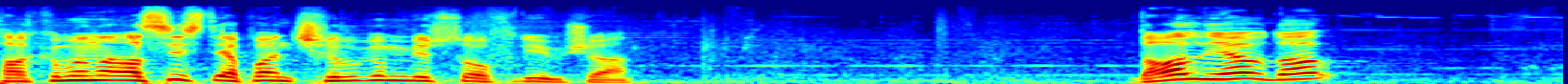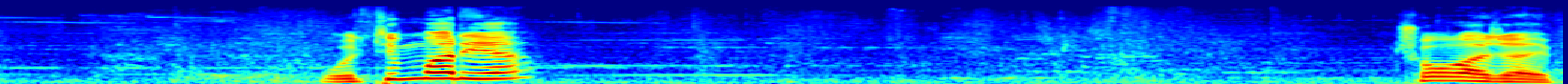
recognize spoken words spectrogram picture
Takımına asist yapan çılgın bir sofluyum şu an. Dal ya dal. Ultim var ya. Çok acayip.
